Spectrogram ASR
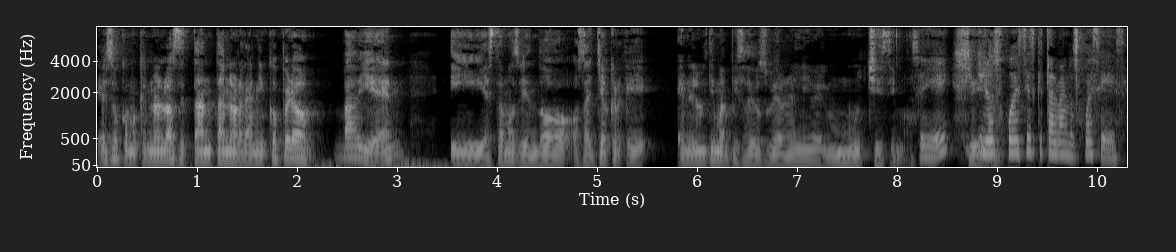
Eso como que no lo hace tan tan orgánico, pero va bien. Y estamos viendo. O sea, yo creo que en el último episodio subieron el nivel muchísimo. ¿Sí? Sí. ¿Y los jueces? ¿Qué tal van los jueces?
